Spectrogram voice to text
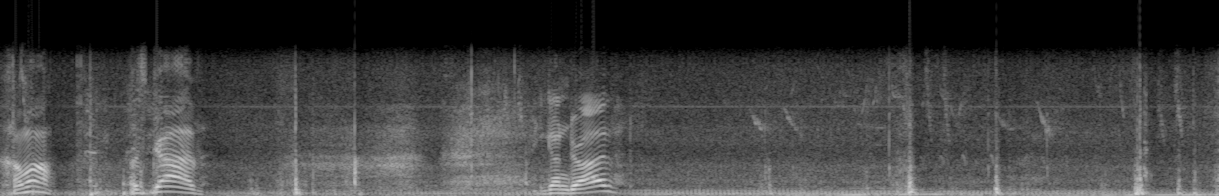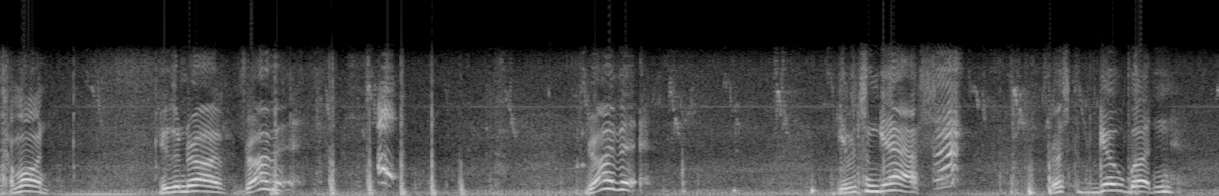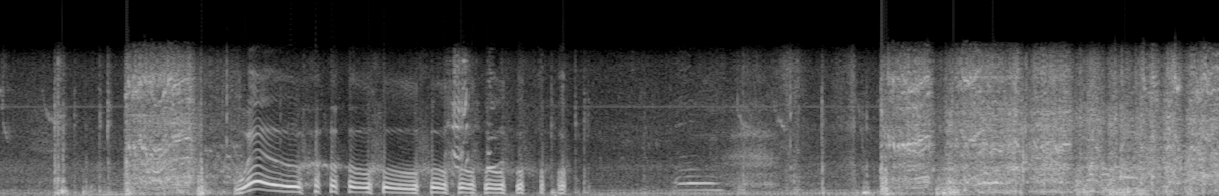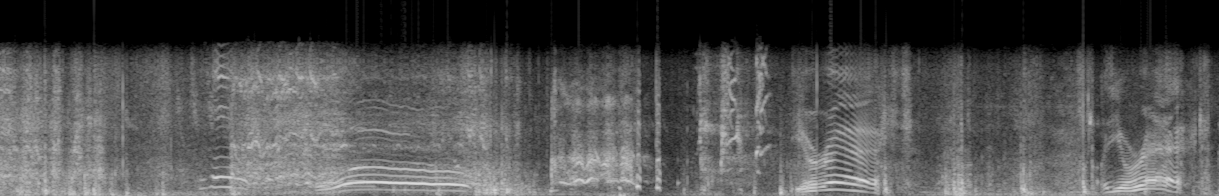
Come on. Let's drive. You gonna drive? Come on. You can drive. Drive it. Drive it. Give it some gas. Press the go button. Whoa! Whoa! you wrecked! You wrecked!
